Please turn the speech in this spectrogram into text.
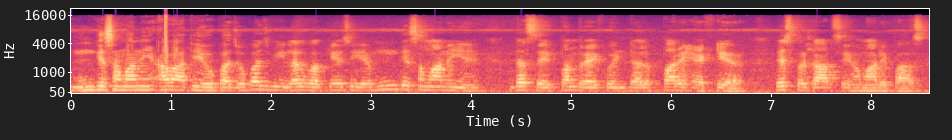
मूंग के समान ही, अब आती है उपज। उपज भी लगभग कैसी है? मूंग के समान ही है। दस से पंद्रह क्विंटल पर हेक्टेयर। इस प्रकार से हमारे पास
